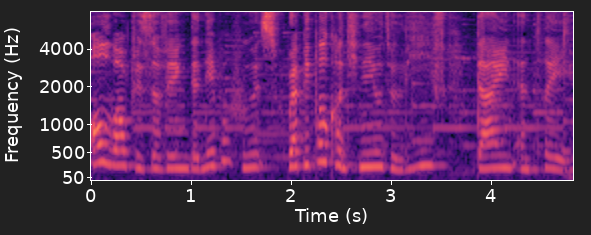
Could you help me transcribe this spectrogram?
all while preserving the neighborhoods where people continue to live, dine, and play.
